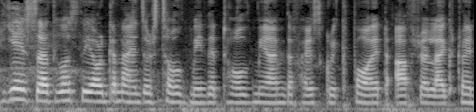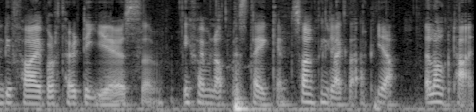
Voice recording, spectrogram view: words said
Yes, that was the organizers told me. They told me I'm the first Greek poet after like 25 or 30 years, um, if I'm not mistaken. Something like that. Yeah, a long time.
